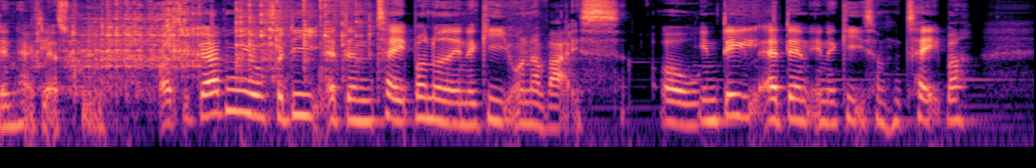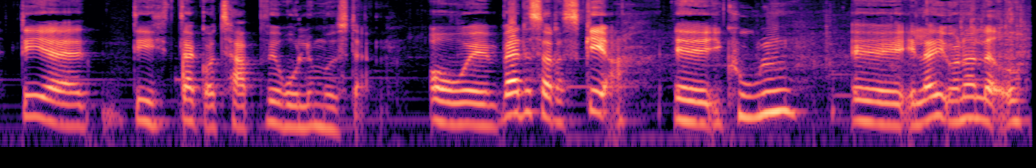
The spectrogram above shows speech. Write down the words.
den her glaskugle. Og det gør den jo, fordi at den taber noget energi undervejs. Og en del af den energi, som den taber, det er det, der går tabt ved rullemodstand. Og øh, hvad det så, der sker øh, i kuglen øh, eller i underlaget?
